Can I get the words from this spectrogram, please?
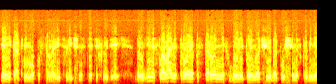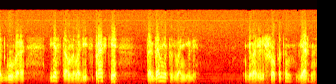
Я никак не мог установить личность этих людей. Другими словами, трое посторонних были той ночью допущены в кабинет Гувера. Я стал наводить справки, тогда мне позвонили. Говорили шепотом, верно?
